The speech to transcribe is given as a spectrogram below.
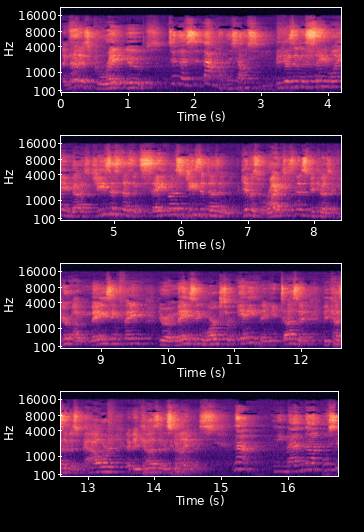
And that is great news. 这个是大好的消息。 Because in the same way, you guys, Jesus doesn't save us. Jesus doesn't give us righteousness because of your amazing faith, your amazing works, or anything. He does it because of his power and because of his kindness. 那你们呢，不是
